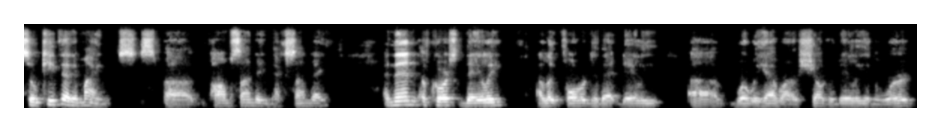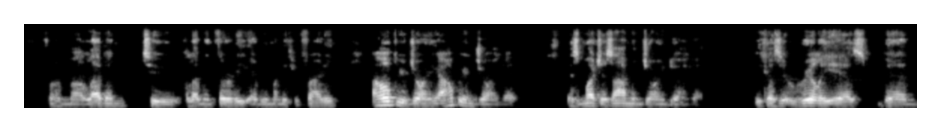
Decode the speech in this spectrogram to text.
so keep that in mind. Uh, Palm Sunday, next Sunday. And then, of course, daily. I look forward to that daily uh, where we have our shelter daily in the Word from 11 to 11:30 every Monday through Friday. I hope you're joining. I hope you're enjoying it as much as I'm enjoying doing it because it really has been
